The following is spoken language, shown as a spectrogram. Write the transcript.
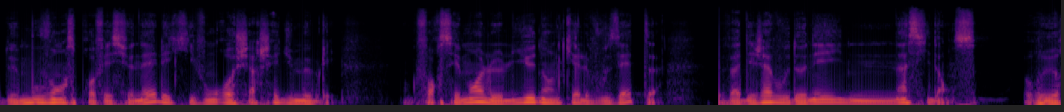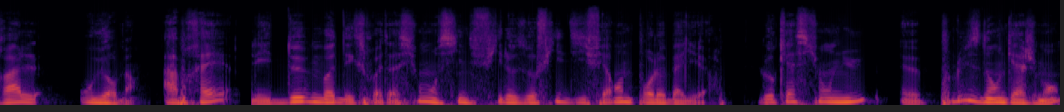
de mouvance professionnelle et qui vont rechercher du meublé. Donc forcément, le lieu dans lequel vous êtes va déjà vous donner une incidence, rurale ou urbain. Après, les deux modes d'exploitation ont aussi une philosophie différente pour le bailleur. Location nue, euh, plus d'engagement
